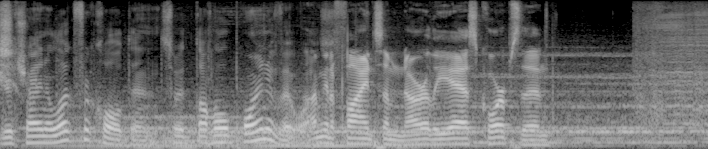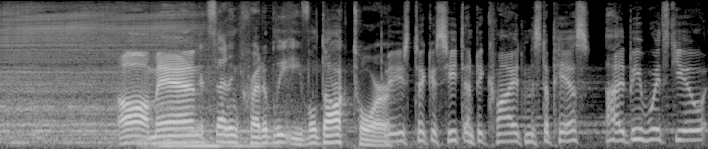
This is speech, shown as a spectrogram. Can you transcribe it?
You're trying to look for Colden. So the whole point of it was. I'm gonna find some gnarly ass corpse then. Oh man. It's that incredibly evil doctor. Please take a seat and be quiet, Mr. Pierce. I'll be with you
